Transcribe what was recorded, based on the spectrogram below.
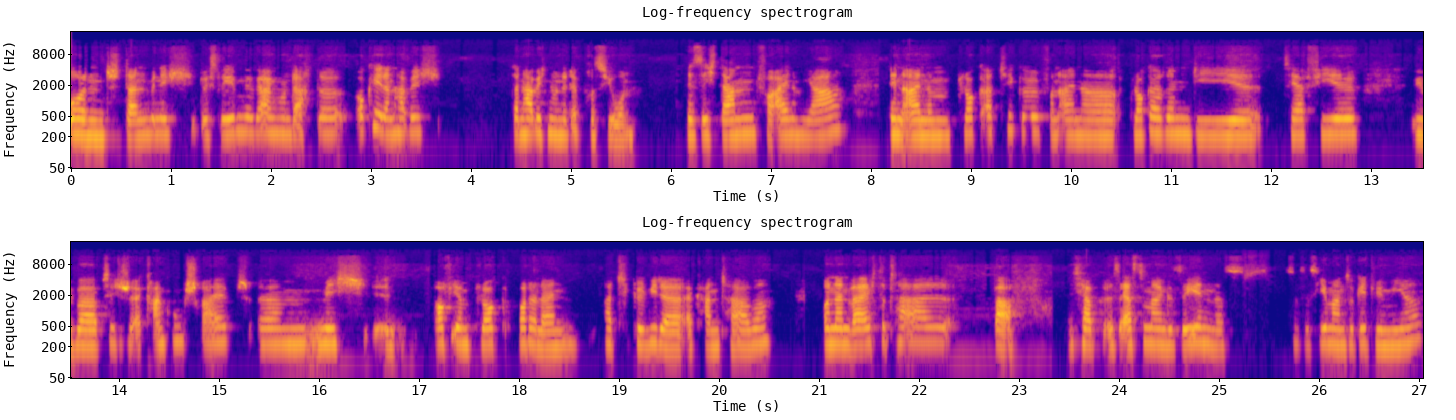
Und dann bin ich durchs Leben gegangen und dachte, okay, dann habe ich, dann habe ich nur eine Depression. Bis ich dann vor einem Jahr in einem Blogartikel von einer Bloggerin, die sehr viel über psychische Erkrankungen schreibt, ähm, mich auf ihrem Blog Borderline-Artikel wiedererkannt habe. Und dann war ich total baff. Ich habe das erste Mal gesehen, dass, dass es jemand so geht wie mir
